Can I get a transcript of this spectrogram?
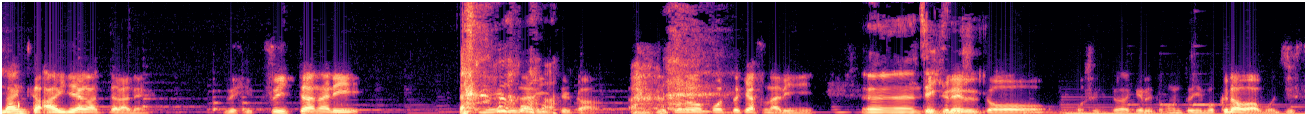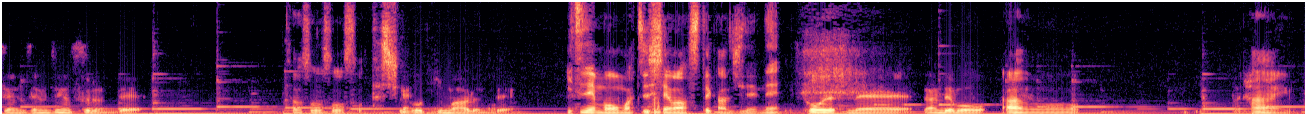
何かアイデアがあったらね、ぜひツイッターなり、メールなりっていうか、このポッドキャストなりにうん、ぜひくれる。と、教えていただけると、本当に僕らはもう実践全然するんで、そうそうそうそう、確か動きに。もあるんで。いつでもお待ちしてますって感じでね。そうですね。なんでもあのう、はい。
